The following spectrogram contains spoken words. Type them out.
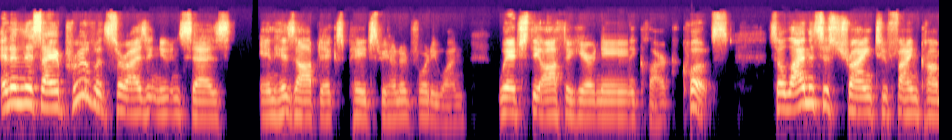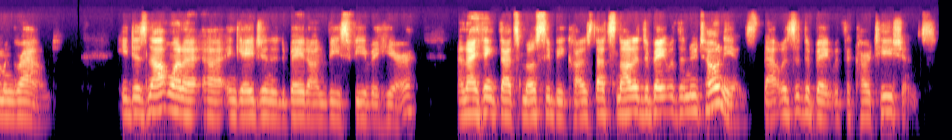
And in this, I approve what Sir Isaac Newton says in his Optics, page 341, which the author here, namely Clarke, quotes. So Leibniz is trying to find common ground. He does not want to uh, engage in a debate on vis viva here. And I think that's mostly because that's not a debate with the Newtonians. That was a debate with the Cartesians.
